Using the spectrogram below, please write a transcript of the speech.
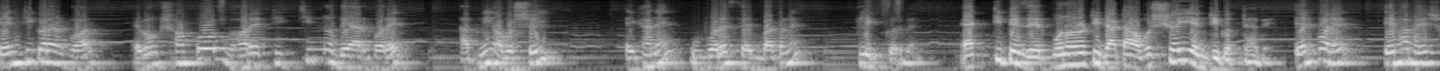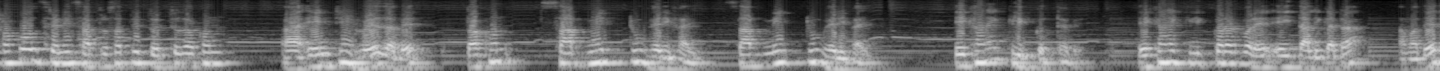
এন্ট্রি করার পর এবং সকল ঘরে টিক চিহ্ন দেওয়ার পরে আপনি অবশ্যই এখানে উপরে সেভ বাটনে ক্লিক করবেন। একটি পেজের পনেরোটি ডাটা অবশ্যই এন্ট্রি করতে হবে। এরপরে এভাবে সকল শ্রেণির ছাত্রছাত্রীর তথ্য যখন এন্ট্রি হয়ে যাবে, তখন submit to verify submit to verify এখানে ক্লিক করতে হবে। এখানে ক্লিক করার পরে এই তালিকাটা আমাদের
